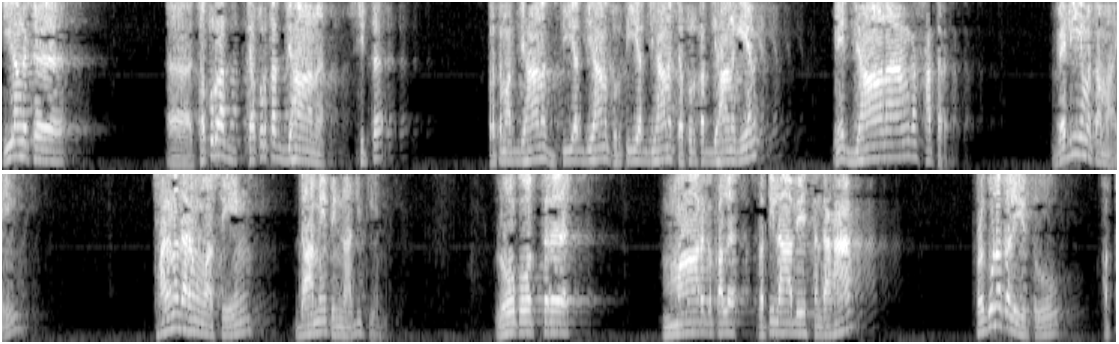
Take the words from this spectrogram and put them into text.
ඊළඟට චතුරාර්ය චතුර්ථ ධාන සිත ප්‍රථම ධාන, ද්විතිය ධාන, තෘතීය ධාන, චතුර්ථ ධාන කියන මේ ධානාංග හතර. වැඩිම තමයි චරණ ධර්ම වශයෙන් දාමේ පෙන්වාදී තියෙන්නේ. ලෝකෝත්තර මාර්ගඵල ප්‍රතිලාභයේ සඳහා ප්‍රගුණ කළ යුතු අප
